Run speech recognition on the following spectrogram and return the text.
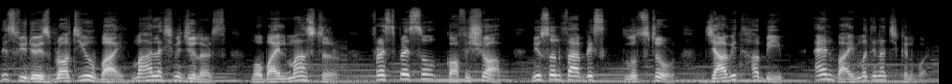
This video is brought to you by Mahalakshmi Jewelers, Mobile Master, Frespresso Coffee Shop, New Sun Fabrics Clothes Store, Javed Habib, and by Madina Chicken World.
